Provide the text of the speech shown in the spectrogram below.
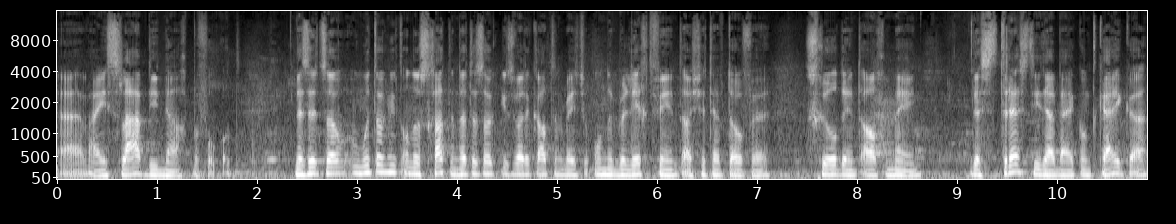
eh, waar je slaapt die nacht bijvoorbeeld. Dus het zo, moeten ook niet onderschatten. Dat is ook iets wat ik altijd een beetje onderbelicht vind als je het hebt over schulden in het algemeen. De stress die daarbij komt kijken.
